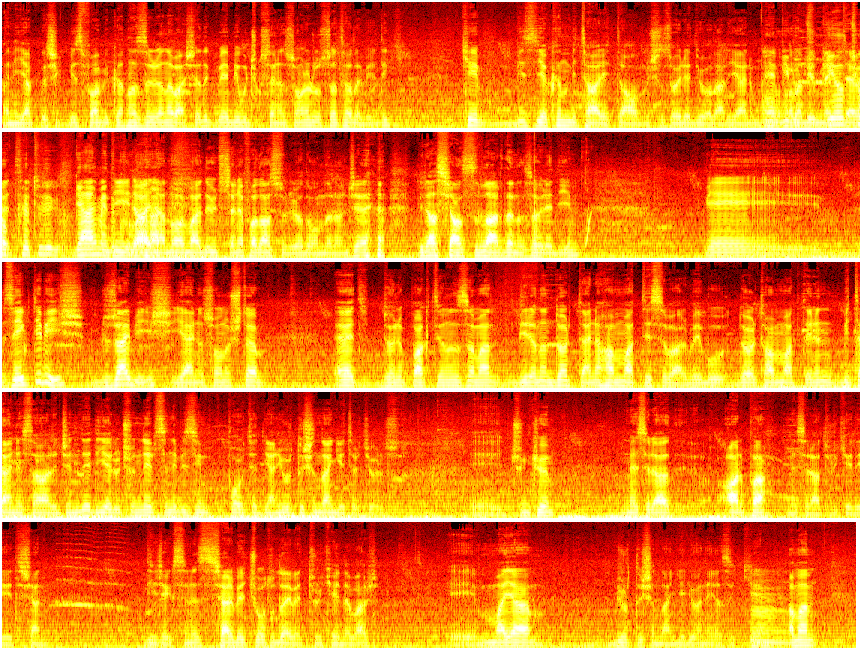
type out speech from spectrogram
Hani yaklaşık biz fabrikanın hazırlığına başladık ve bir buçuk sene sonra ruhsatı alabildik. Ki biz yakın bir tarihte almışız öyle diyorlar. Yani bunu E, bir alabilmekte yıl evet. çok kötü gelmedi Değil kulağa. aynen normalde 3 sene falan sürüyordu ondan önce. Biraz şanslılardanız öyle diyeyim. Ee, zevkli bir iş, güzel bir iş. Yani sonuçta evet dönüp baktığınız zaman biranın 4 tane ham maddesi var ve bu 4 ham maddenin bir tanesi haricinde diğer üçünün hepsini biz import ediyoruz. Yani yurt dışından getirtiyoruz. Ee, çünkü mesela arpa mesela Türkiye'de yetişen diyeceksiniz. Şerbetçi otu da evet Türkiye'de var. E, maya yurt dışından geliyor ne yazık ki. Hmm. Ama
